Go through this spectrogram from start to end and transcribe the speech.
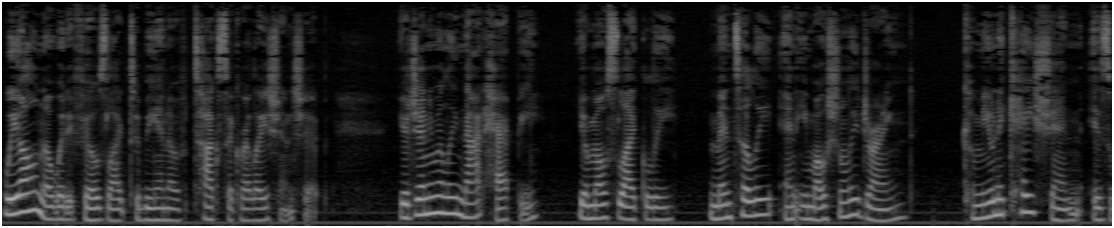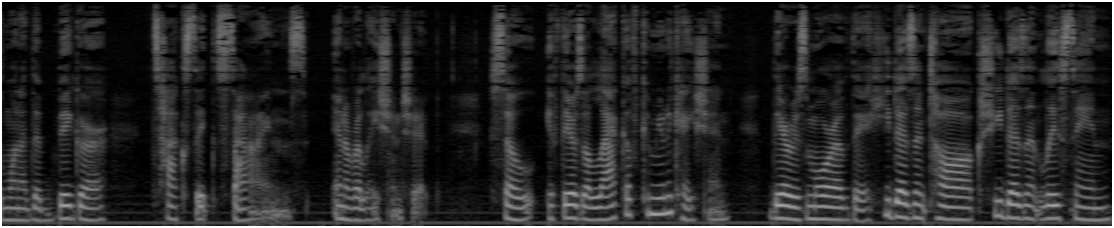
We all know what it feels like to be in a toxic relationship. You're genuinely not happy. You're most likely mentally and emotionally drained. Communication is one of the bigger toxic signs in a relationship. So, if there's a lack of communication, there is more of the he doesn't talk, she doesn't listen,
